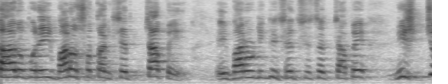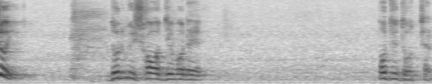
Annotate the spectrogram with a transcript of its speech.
তার উপরে এই বারো শতাংশের চাপে, এই বারো ডিগ্রি সেলসিয়াসের চাপে নিশ্চয়ই দুর্বিষহ জীবনে পতিত হচ্ছেন।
